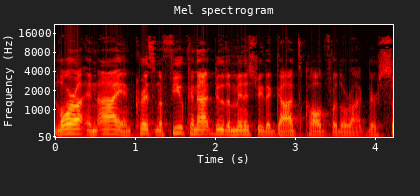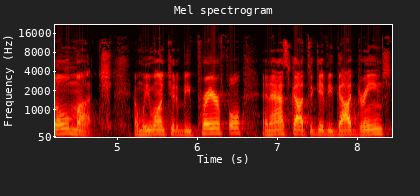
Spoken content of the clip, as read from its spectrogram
Laura and I and Chris and a few cannot do the ministry that God's called for the rock. There's so much. And we want you to be prayerful and ask God to give you God dreams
